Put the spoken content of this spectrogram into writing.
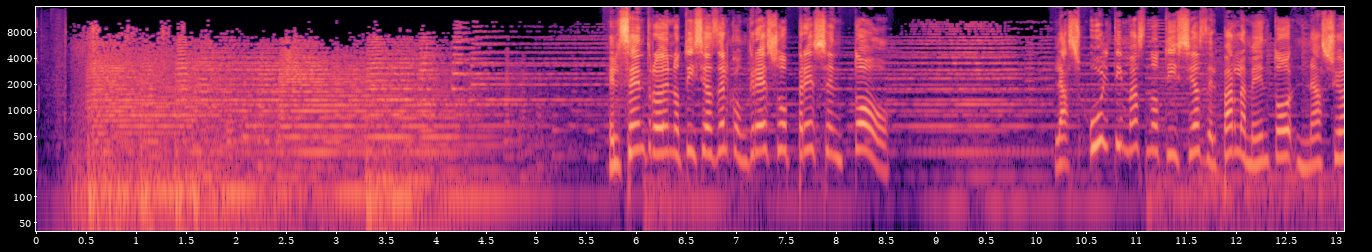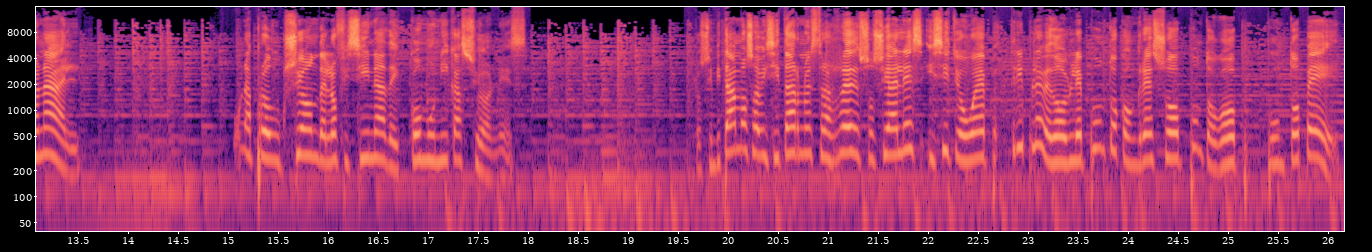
El Centro de Noticias del Congreso presentó las últimas noticias del Parlamento Nacional, una producción de la Oficina de Comunicaciones. Los invitamos a visitar nuestras redes sociales y sitio web www.congreso.gov.pe.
